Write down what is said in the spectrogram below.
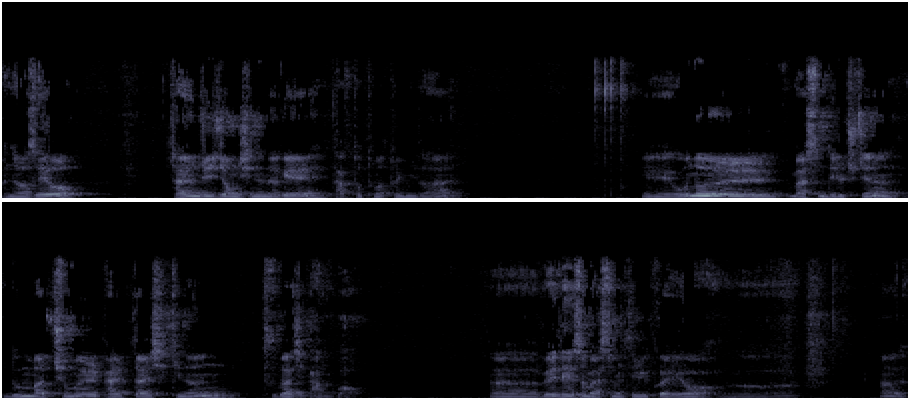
안녕하세요. 자연주의 정신의학의 닥터토마토입니다. 예, 오늘 말씀드릴 주제는 눈 맞춤을 발달시키는 두 가지 방법 어, 에 대해서 말씀을 드릴 거예요. 어, 어,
